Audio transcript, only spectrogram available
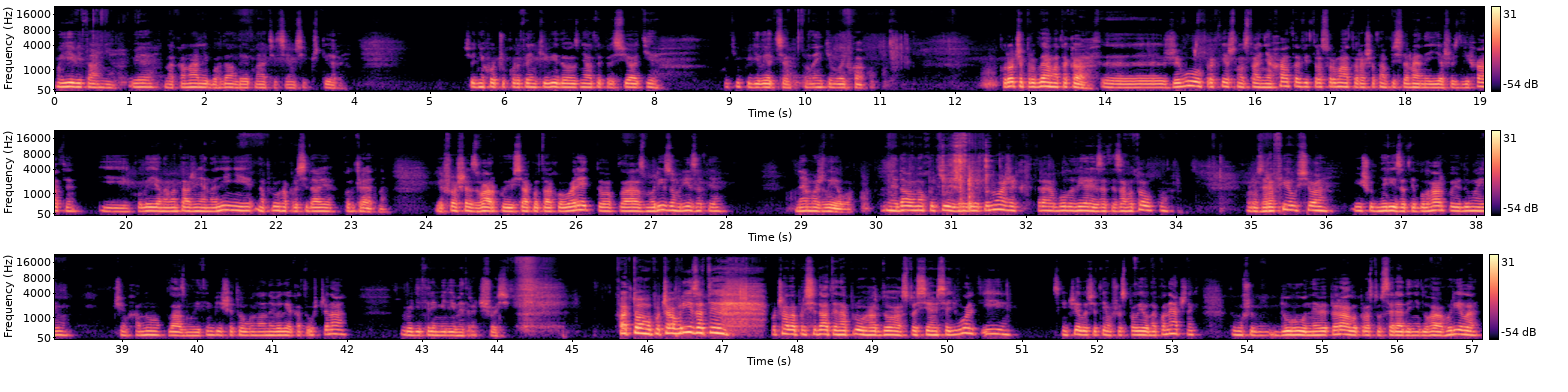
Мої вітання. Ви на каналі Богдан 1974. Сьогодні хочу коротеньке відео зняти при святі. Хотів поділитися маленьким лайфхаком. Коротше, проблема така. Е, Живу практично остання хата від трансформатора, що там після мене є щось дві хати. І коли є навантаження на лінії, напруга просідає конкретно. Якщо ще з варкою всяко так варить, то плазморізом різати неможливо. Недавно хотів зробити ножик, треба було вирізати заготовку. Розграфив все. І щоб не різати болгаркою, думаю, чим хану плазмою. Тим більше то вона невелика товщина, вроді 3 мм чи щось. Факт тому почав різати, почала присідати напруга до 170 вольт і скінчилося тим, що спалив наконечник, тому що дугу не випирало, просто всередині дуга горіла.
